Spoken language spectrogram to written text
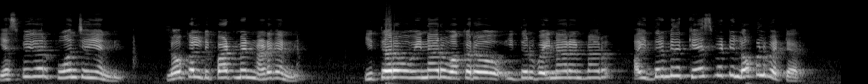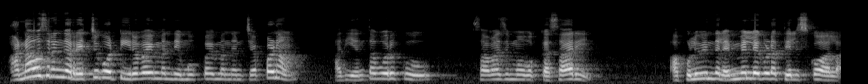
ఎస్పీ గారు ఫోన్ చేయండి. లోకల్ డిపార్ట్మెంట్ని అడగండి. ఇద్దరు పోయినారు ఒకరు ఇద్దరు పోయినారంటున్నారు. ఆ ఇద్దరి మీద కేసు పెట్టి లోపల పెట్టారు. అనవసరంగా రెచ్చగొట్టి ఇరవై మంది ముప్పై మంది అని చెప్పడం అది ఎంతవరకు సమాజమో ఒక్కసారి ఆ పులివిందల ఎమ్మెల్యే కూడా తెలుసుకోవాలా?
